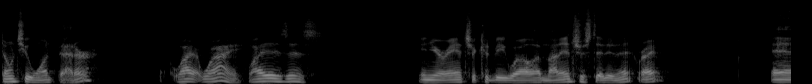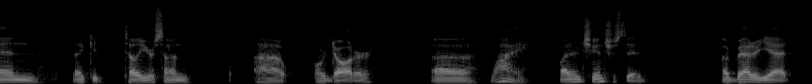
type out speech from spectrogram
don't you want better? Why why? Why is this? And your answer could be, well, I'm not interested in it, right? And that could tell your son uh, or daughter, uh, why? Why aren't you interested? Or better yet,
